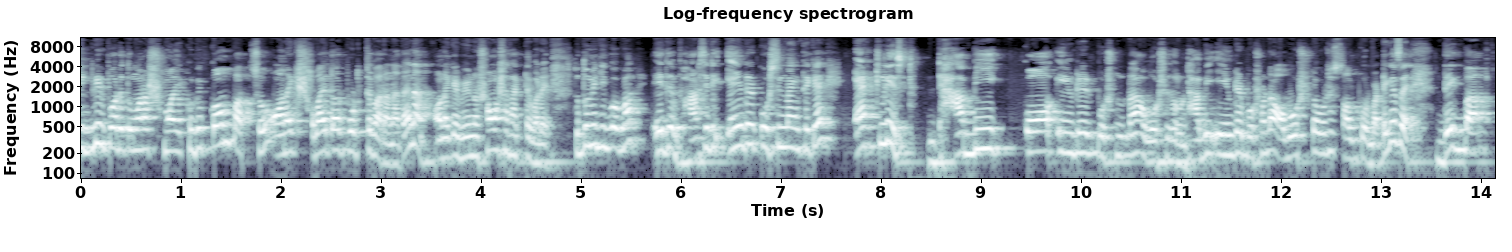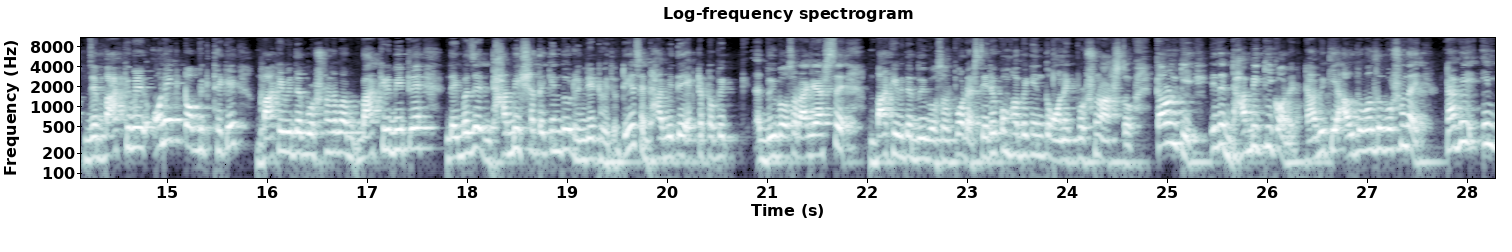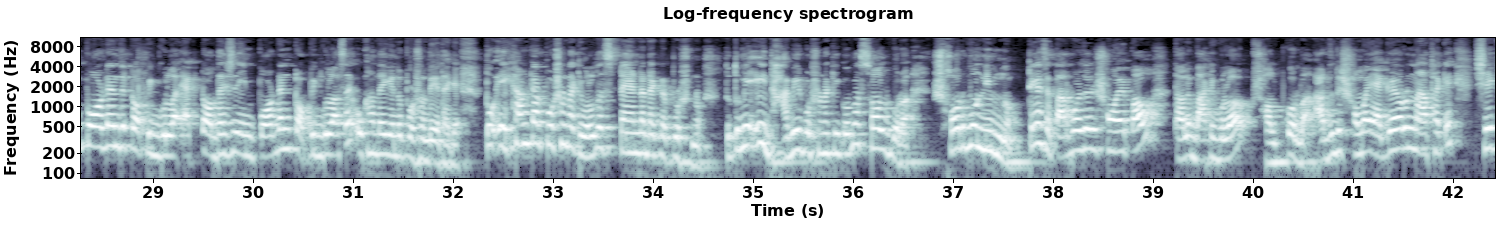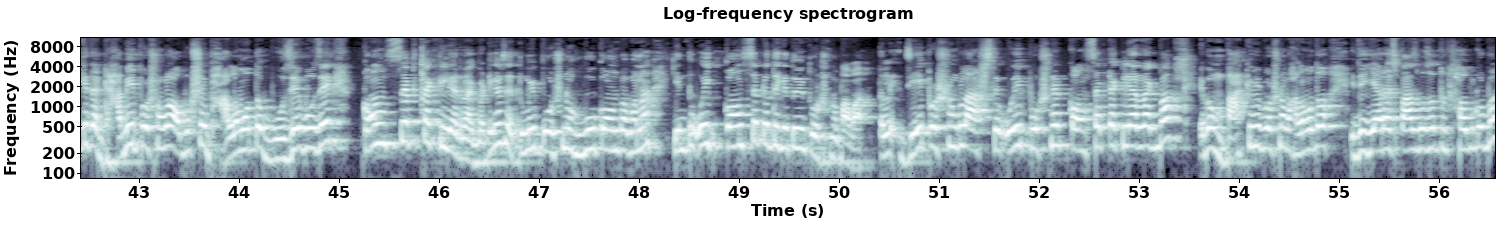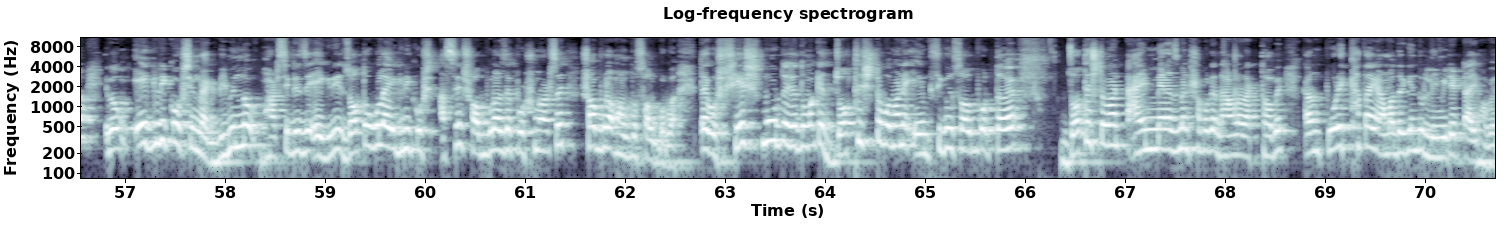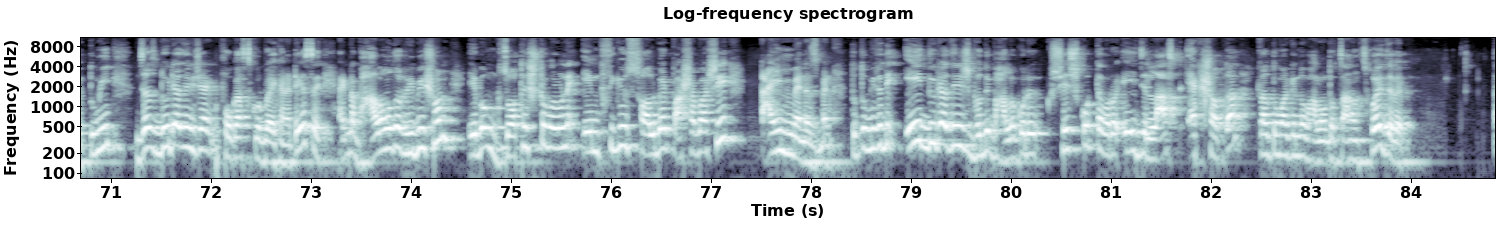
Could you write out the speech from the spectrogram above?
এগ্রির পরে তোমার সময় খুবই কম পাচ্ছ, অনেক সবাই তো আর পড়তে পারে না, তাই না? অনেকের বিভিন্ন সমস্যা থাকতে পারে। তো তুমি কি করবা, এই যে ভার্সিটি ইউনিটের কোশ্চেন ব্যাংক থেকে অ্যাটলিস্ট ঢাবি ক ইউনিটের প্রশ্নটা অবশ্যই সলভ ঢাবি ইউনিটের প্রশ্নটা অবশ্যই অবশ্যই সলভ করবা, ঠিক আছে? দেখবা যে বাকিবির অনেক টপিক থেকে বাকিবিতে প্রশ্নটা বা বাকিবিতে দেখবা যে ঢাবির সাথে কিন্তু রিলেট হইতো, ঠিক আছে? ঢাবিতে একটা টপিক দুই বছর আগে আসছে বাকিবিতে দুই বছর পরে আসছে। এরকমভাবে কিন্তু অনেক প্রশ্ন আসতো। কারণ কি? এই যে ঢাবি কি করে? ঢাবি কি আলতু ফালতু প্রশ্ন দেয়? ঢাবি ইম্পর্টেন্ট যে টপিকগুলো একটা অধ্যায় ইম্পর্টেন্ট টপিকগুলো আছে, ওখান থেকে কিন্তু প্রশ্ন দিয়ে থাকে। তো এখানকার প্রশ্নটা কি বলতো? স্ট্যান্ডার্ড একটা প্রশ্ন। তো তুমি এই ঢাবির প্রশ্নটা কি করবা? সলভ করো সর্বনিম্ন, ঠিক আছে? তারপরে যদি সময় পাও, তাহলে বাকিগুলো সলভ করবা। আর যদি সময় একেবারে না থাকে, সেক্ষেত্রে ঢাবির প্রশ্নগুলো অবশ্যই ভালো মতো বুঝে বুঝে কনসেপ্টটা ক্লিয়ার রাখবা, ঠিক আছে? তুমি প্রশ্ন হুবু কম পাবা না, কিন্তু ওই কনসেপ্টটা থেকে তুমি প্রশ্ন পাবা। তাহলে যে প্রশ্নগুলো আসছে, ওই প্রশ্নের কনসেপ্টটা ক্লিয়ার রাখবা এবং বাকি প্রশ্ন ভালো মতো এই যে ইয়ার পাঁচ বছর তো সলভ করবা, এবং এগ্রি কোশ্চেন ব্যাক বিভিন্ন ভার্সিটির যে এগ্রি যতগুলো এগ্রি কোশ্চেন আছে, সবগুলো যে প্রশ্ন আছে সবগুলো ভালো সলভ করবা। দেখো, শেষ মুহূর্তে যে তোমাকে যথেষ্ট পরিমাণে এমসিকিউ সলভ করতে হবে, যথেষ্ট পরিমাণে টাইম ম্যানেজমেন্ট সম্পর্কে ধারণা রাখতে হবে, কারণ পরীক্ষা তাই আমাদের কিন্তু লিমিটেড টাইম হবে। তুমি জাস্ট দুইটা জিনিসে ফোকাস করবে এখানে, ঠিক আছে? একটা ভালো মতো রিভিশন এবং যথেষ্ট পরিমাণে এমসিকিউ সলভের পাশাপাশি টাইম ম্যানেজমেন্ট তো তুমি যদি এই দুইটা জিনিস যদি ভালো করে শেষ করতে পারো, এই যে লাস্ট এক সপ্তাহ, তাহলে তোমার কিন্তু ভালো মতো চান্স হয়ে যাবে।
